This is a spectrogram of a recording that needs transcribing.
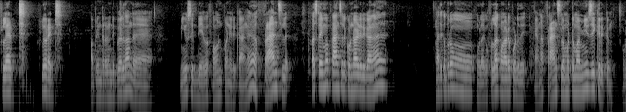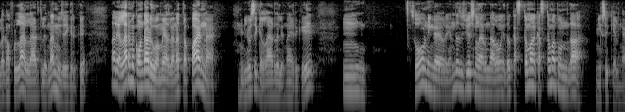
Fleuret அப்படின்ற ரெண்டு பேர் தான் இந்த மியூசிக் டேவை ஃபவுண்ட் பண்ணியிருக்காங்க. ஃப்ரான்ஸில் ஃபஸ்ட் டைமாக ஃப்ரான்ஸில் கொண்டாடிருக்காங்க அதுக்கப்புறம் உலகம் ஃபுல்லாக கொண்டாடப்படுது. ஏன்னா ஃப்ரான்ஸில் மட்டுமா மியூசிக் இருக்குது உலகம் ஃபுல்லாக எல்லா இடத்துலையும் தான் மியூசிக் இருக்குது அதனால் எல்லாருமே கொண்டாடுவோமே. அதில் என்ன தப்பாக என்ன? மியூசிக் எல்லா இடத்துலையும் தான் இருக்குது ஸோ நீங்கள் ஒரு எந்த சுச்சுவேஷனில் இருந்தாலும் ஏதோ கஷ்டமாக கஷ்டமாக தோணுதா? மியூசிக் கேளுங்க.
